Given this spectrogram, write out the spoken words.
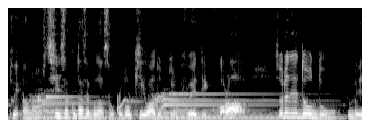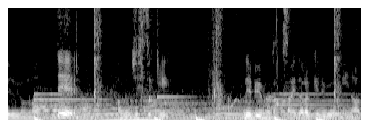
けあの、新作出せば出すほどキーワードっていうのが増えていくから、それでどんどん売れるようになって、あの、実績、レビューもたくさんいただけるようになっ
